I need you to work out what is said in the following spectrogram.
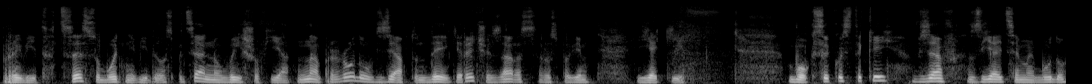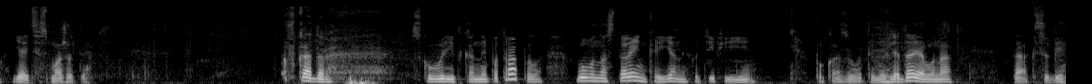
привіт! Це суботнє відео. Спеціально вийшов я на природу, взяв тут деякі речі. Зараз розповім, які. Боксик ось такий взяв з яйцями, буду яйця смажити. В кадр сковорідка не потрапила, бо вона старенька, і я не хотів її показувати. Виглядає вона так собі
